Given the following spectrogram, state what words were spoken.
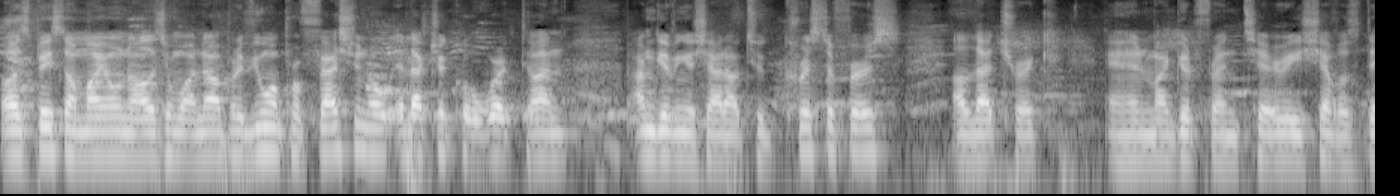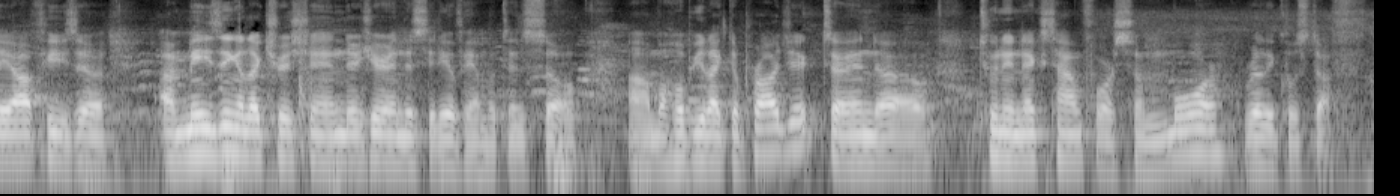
was based on my own knowledge and whatnot. But if you want professional electrical work done, I'm giving a shout out to Christopher's Electric and my good friend Terry Chevelsdaoff. He's a amazing electrician. They're here in the city of Hamilton. So, um, I hope you like the project and uh, tune in next time for some more really cool stuff.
